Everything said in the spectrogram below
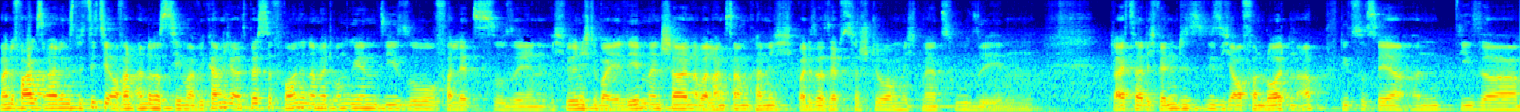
meine Frage ist allerdings, bezieht sich auf ein anderes Thema. Wie kann ich als beste Freundin damit umgehen, sie so verletzt zu sehen? Ich will nicht über ihr Leben entscheiden, aber langsam kann ich bei dieser Selbstzerstörung nicht mehr zusehen. Gleichzeitig wendet sie sich auch von Leuten ab, die zu sehr an dieser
